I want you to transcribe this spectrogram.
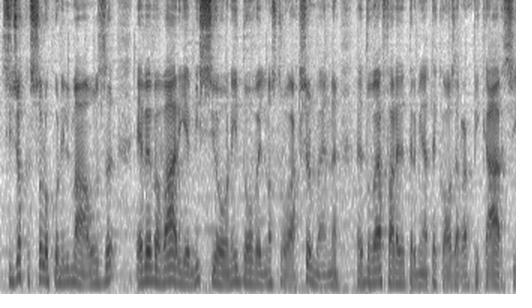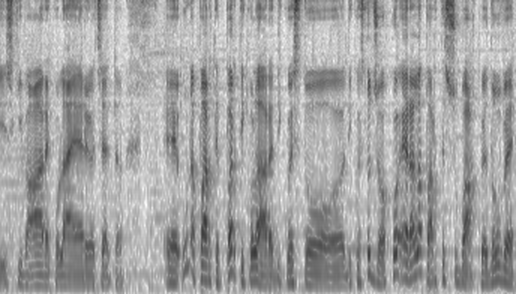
si gioca solo con il mouse e aveva varie missioni missioni dove il nostro Action Man eh, doveva fare determinate cose, arrampicarsi, schivare con l'aereo, eccetera. Eh, una parte particolare di questo, di questo, gioco era la parte subacquea, dove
